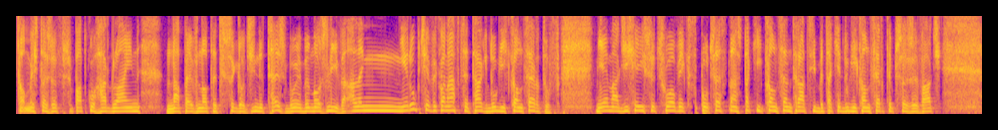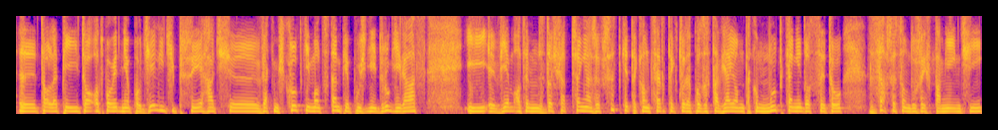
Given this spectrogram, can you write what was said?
to myślę, że w przypadku Hardline na pewno te trzy godziny też byłyby możliwe, ale nie róbcie wykonawcy tak długich koncertów. Nie ma dzisiejszy człowiek współczesny aż takiej koncentracji, by takie długie koncerty przeżywać. Y, to lepiej to odpowiednio podzielić i przyjechać y, w jakimś krótkim odstępie, później drugi raz. I wiem o tym z doświadczenia, że wszystkie te koncerty, które pozostawiają taką nutkę niedosytu, zawsze są dłużej w pamięci.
